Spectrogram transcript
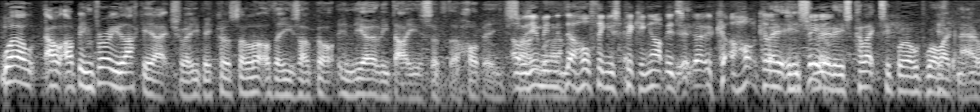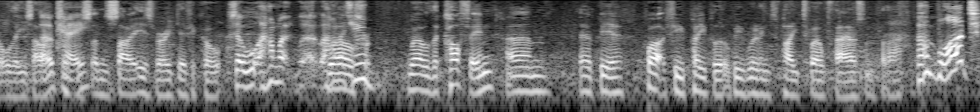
Well, I- I've been very lucky actually because a lot of these I've got in the early days of the hobby. oh, I mean, um, the whole thing is picking up. It's a, a hot collecting it's field. really it's collected worldwide now. All these items, Okay. and so it is very difficult. So how much? How well, much you? fr- well, the coffin. Um, there'd be a, quite a few people that would be willing to pay twelve thousand for that. Um, what?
